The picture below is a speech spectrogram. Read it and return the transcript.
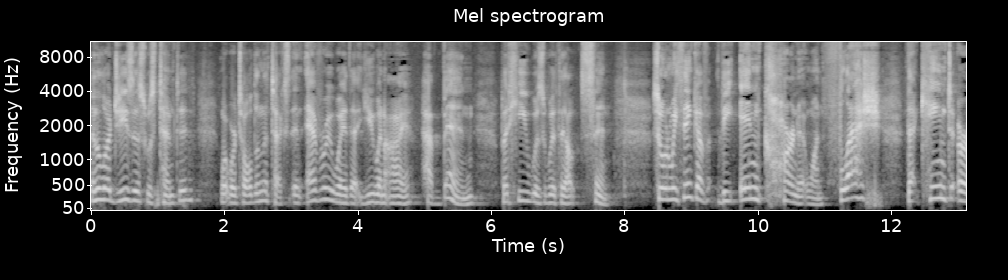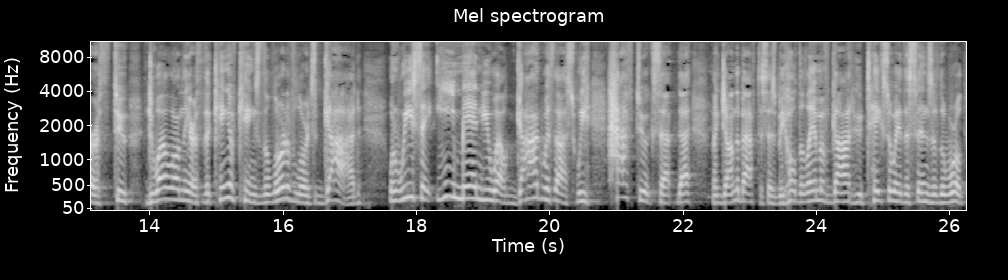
And the Lord Jesus was tempted, what we're told in the text, in every way that you and I have been, but he was without sin. So when we think of the incarnate one, flesh that came to earth to dwell on the earth, the King of Kings, the Lord of Lords, God, when we say Emmanuel, God with us, we have to accept that, like John the Baptist says, Behold, the Lamb of God who takes away the sins of the world,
